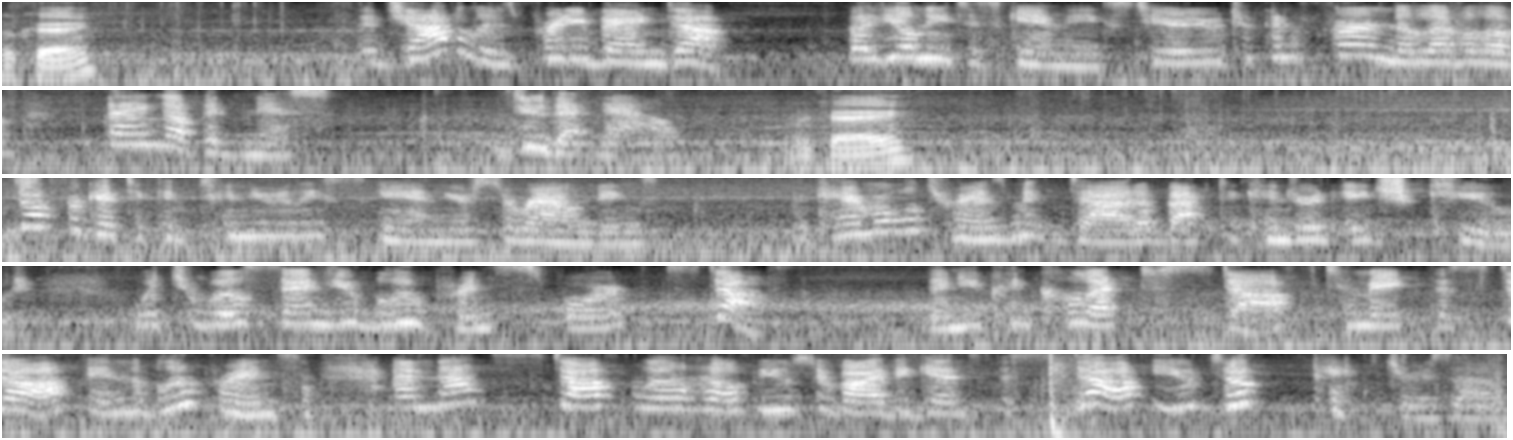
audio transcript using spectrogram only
Okay. The Javelin's pretty banged up, but you'll need to scan the exterior to confirm the level of bang-upedness. Do that now. Okay. Don't forget to continually scan your surroundings. The camera will transmit data back to Kindred HQ, which will send you blueprints for stuff. Then you can collect stuff to make the stuff in the blueprints, and that stuff will help you survive against the stuff you took pictures of.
